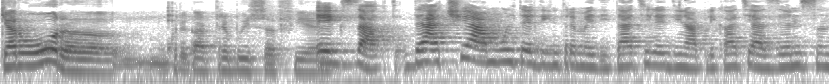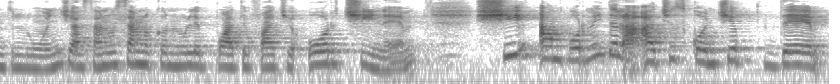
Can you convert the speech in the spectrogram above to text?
chiar o oră cred că ar trebui să fie. Exact. De aceea multe dintre meditațiile din aplicația Zen sunt lungi, asta nu înseamnă că nu le poate face oricine și am pornit de la acest concept de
